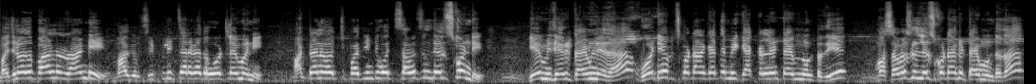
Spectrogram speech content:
ప్రజలవద్ద పాలన రాండి. మాకు సిప్లు ఇచ్చారు కదా ఓట్లేమని. అట్లనే వచ్చి పదింటికి వచ్చి సమస్యలు తెలుసుకోండి. ఏం మీ దగ్గర టైం లేదా? ఓటు వేపించుకోవడానికి అయితే మీకు ఎక్కడలేని టైం ఉంటుంది. మా సమస్యలు తెలుసుకోవడానికి టైం ఉంటుందా?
